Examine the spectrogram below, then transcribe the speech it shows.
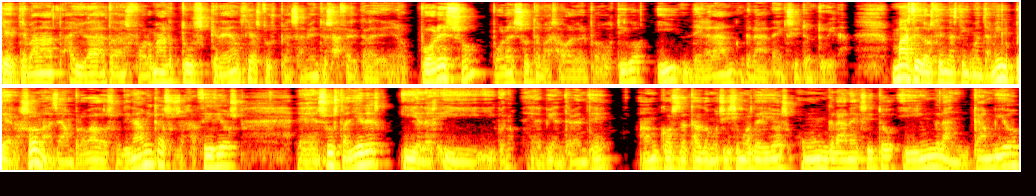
que te van a ayudar a transformar tus creencias, tus pensamientos acerca del dinero. Por eso, por eso te vas a volver productivo y de gran, gran éxito en tu vida. Más de 250.000 personas ya han probado sus dinámicas, sus ejercicios en sus talleres y, y bueno, evidentemente han constatado muchísimos de ellos un gran éxito y un gran cambio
